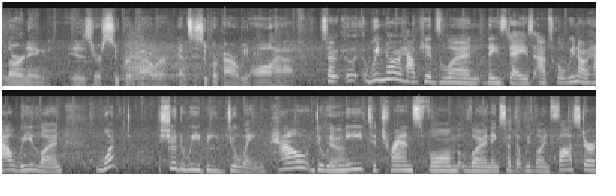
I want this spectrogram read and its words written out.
learning is your superpower, and it's a superpower we all have. So uh, we know how kids learn these days at school. We know how we learn. What should we be doing? How do we Yeah. need to transform learning so that we learn faster,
